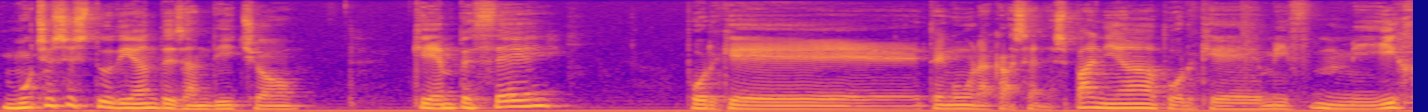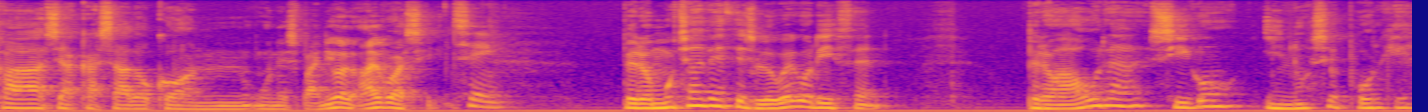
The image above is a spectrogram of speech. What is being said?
Muchos estudiantes han dicho que empecé porque tengo una casa en España, porque mi, mi hija se ha casado con un español, algo así. Sí, Pero muchas veces luego dicen, pero ahora sigo y no sé por qué.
